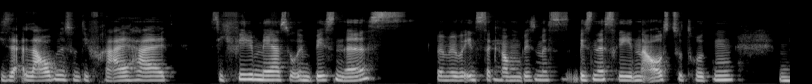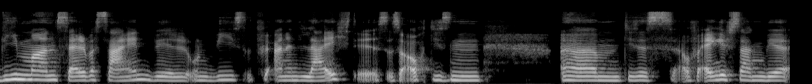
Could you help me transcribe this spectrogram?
diese Erlaubnis und die Freiheit, sich viel mehr so im Business, wenn wir über Instagram und Business, Business reden, auszudrücken, wie man selber sein will und wie es für einen leicht ist. Also auch diesen, ähm, dieses, auf Englisch sagen wir,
